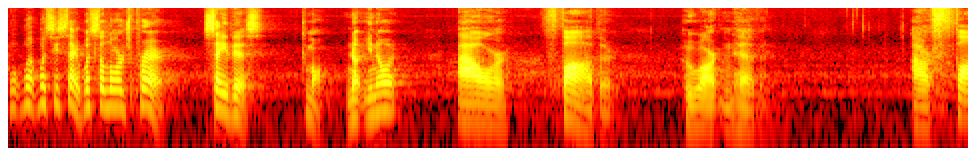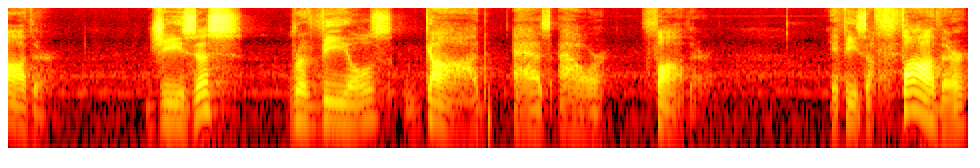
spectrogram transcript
What's he say? What's the Lord's Prayer? Say this. Come on. No, you know what? Our Father who art in heaven. Our Father. Jesus reveals God as our Father. If he's a father,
